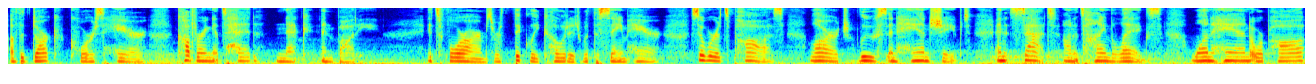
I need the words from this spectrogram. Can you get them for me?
of the dark, coarse hair covering its head, neck, and body. Its forearms were thickly coated with the same hair, so were its paws, large, loose, and hand shaped, and it sat on its hind legs. One hand or paw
